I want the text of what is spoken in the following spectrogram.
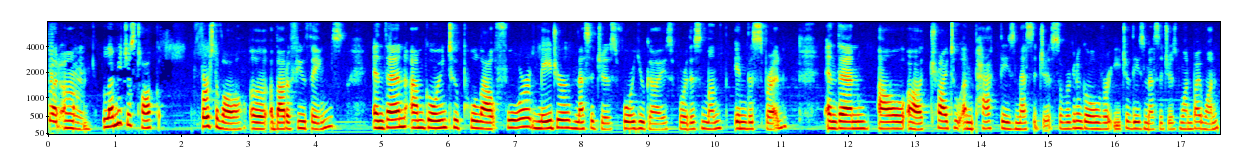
But um, let me just talk, first of all, uh, about a few things. And then I'm going to pull out four major messages for you guys for this month in this spread and then I'll uh, try to unpack these messages. So we're going to go over each of these messages one by one.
